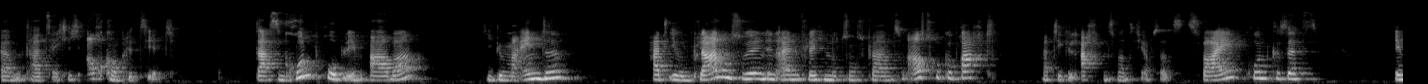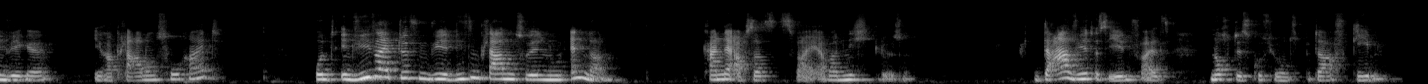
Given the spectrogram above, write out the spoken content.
ähm, tatsächlich auch kompliziert. Das Grundproblem aber, die Gemeinde hat ihren Planungswillen in einem Flächennutzungsplan zum Ausdruck gebracht, Artikel 28 Absatz 2 Grundgesetz, im Wege ihrer Planungshoheit. Und inwieweit dürfen wir diesen Planungswillen nun ändern, kann der Absatz 2 aber nicht lösen. Da wird es jedenfalls noch Diskussionsbedarf geben.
